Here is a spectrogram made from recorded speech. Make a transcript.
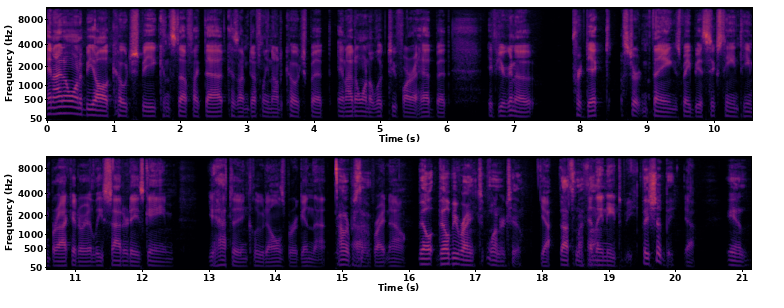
And I don't want to be all coach speak and stuff like that because I'm definitely not a coach. But and I don't want to look too far ahead. But if you're gonna predict certain things, maybe a 16 team bracket or at least Saturday's game, you have to include Ellensburg in that. 100%. uh, right now. They'll they'll be ranked one or two. Yeah, That's my thought. and they need to be. they should be, Yeah, and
